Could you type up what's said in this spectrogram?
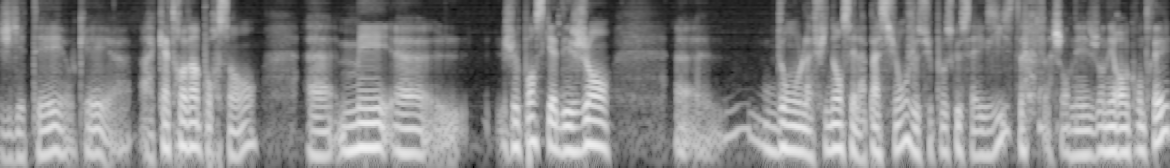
J'y étais, OK, à 80%. Euh, mais euh, je pense qu'il y a des gens euh, dont la finance est la passion. Je suppose que ça existe. j'en ai, j'en ai rencontré,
